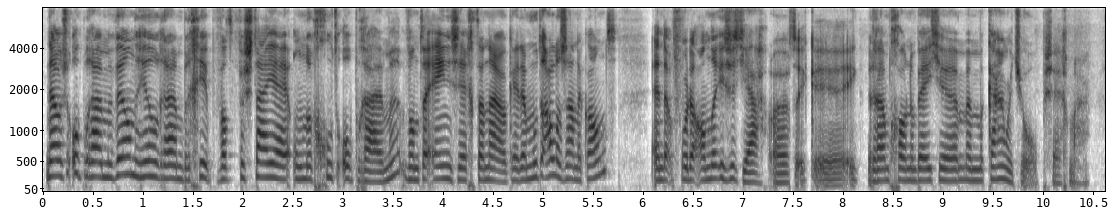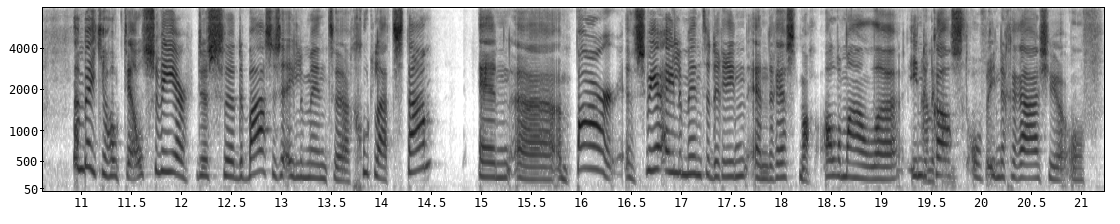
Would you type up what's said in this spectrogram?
Nou is opruimen wel een heel ruim begrip. Wat versta jij onder goed opruimen? Want de een zegt dan nou oké, okay, dan moet alles aan de kant. En voor de ander is het ja, ik, ik ruim gewoon een beetje met mijn kamertje op, zeg maar. Een beetje hotelsfeer. Dus de basiselementen goed laten staan. En uh, een paar sfeerelementen erin. En de rest mag allemaal uh, in de, de kast kant. of in de garage of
